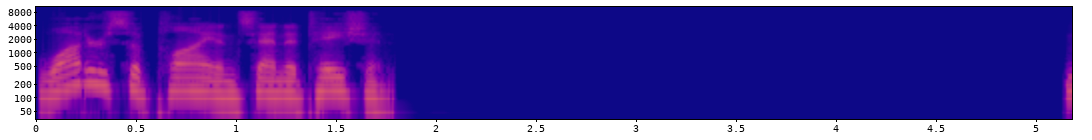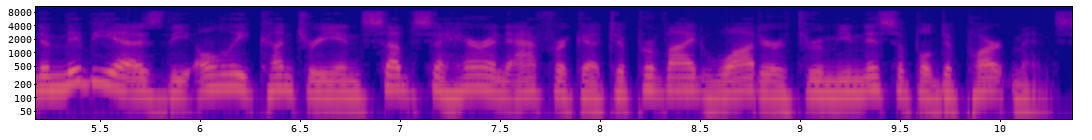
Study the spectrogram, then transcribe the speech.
Water supply and sanitation Namibia is the only country in sub-Saharan Africa to provide water through municipal departments.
